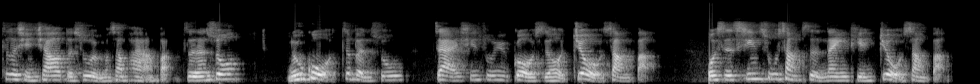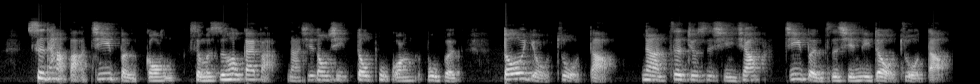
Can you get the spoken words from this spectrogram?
这个行销的书有没有上排行榜？只能说，如果这本书在新书预购的时候就有上榜，或是新书上市的那一天就有上榜，是他把基本功，什么时候该把哪些东西都曝光的部分都有做到，那这就是行销基本执行力都有做到。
